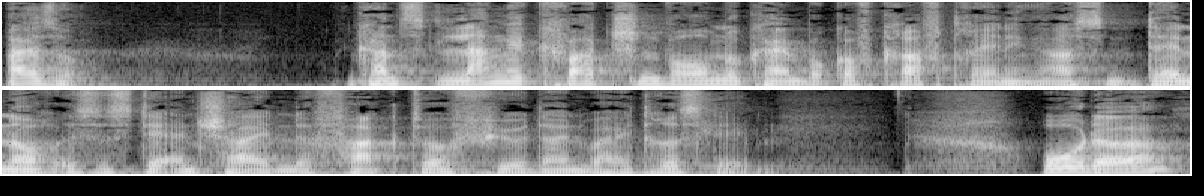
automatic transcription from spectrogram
Also, du kannst lange quatschen, warum du keinen Bock auf Krafttraining hast. Und dennoch ist es der entscheidende Faktor für dein weiteres Leben. Oder,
